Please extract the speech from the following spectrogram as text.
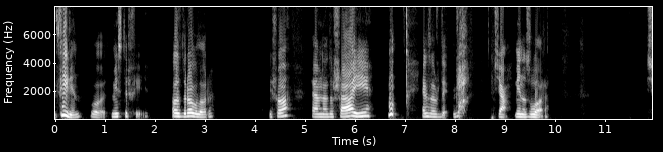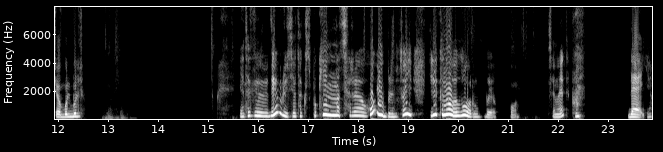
Філін. Вот, містер Філін. О, здорово, Лора. І що? Темна душа і. Ну, як завжди. Все, мінус Лора. Все, буль-буль. Я так е, дивлюсь, я так спокійно на це реагую, блін, той тільки новий лор вбив. О, це ми, типу. Де я?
